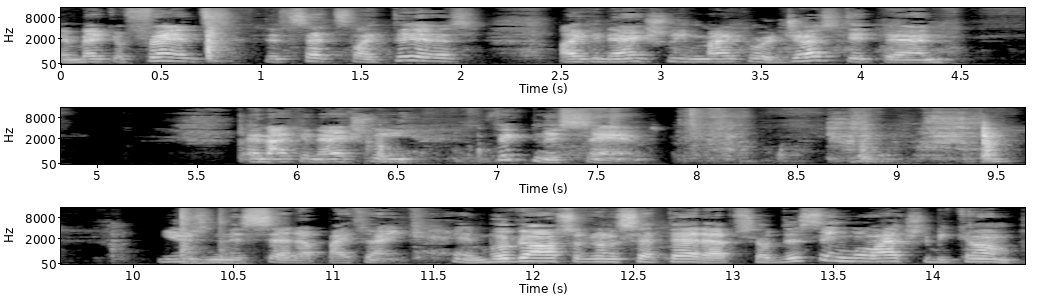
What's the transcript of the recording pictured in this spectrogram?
and make a fence that sets like this, I can actually micro adjust it then and I can actually thickness sand using this setup, I think. And we're also going to set that up. So this thing will actually become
